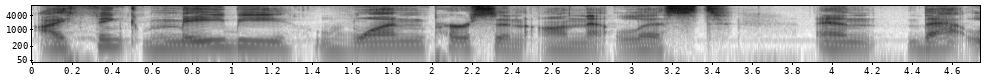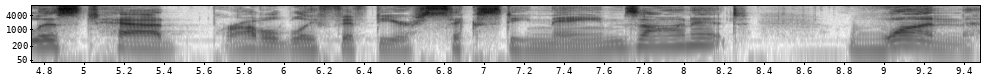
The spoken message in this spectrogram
I think maybe one person on that list, and that list had probably 50 or 60 names on it. One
